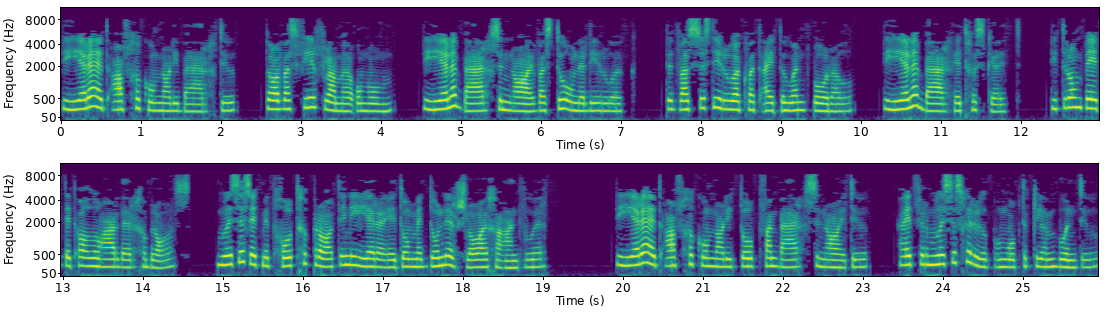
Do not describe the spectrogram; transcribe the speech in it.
Die Heere het afgekom naar die berg toe. Daar was vier vlammen om hom. Die hele berg zijn naai was toe onder die rook. Dit was soos die rook wat uit de wind borrel. Die hele berg het geskuit. Die trompet het al harder geblaas. Mooses het met God gepraat en die Heere het om met donderslaai geantwoord. Die Heere het afgekom naar die top van berg Sinai toe. Hij het vir Mooses geroep om op te klim boon toe.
